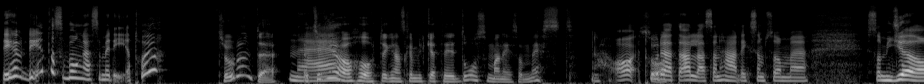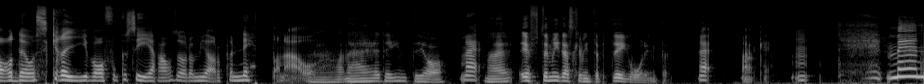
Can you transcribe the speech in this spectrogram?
Det, det, är inte så många som är det, tror jag. Tror du inte? Nej. Jag tycker jag har hört det ganska mycket att det är då som man är som mest. Jaha, jag så. trodde att alla sådana här liksom som eh, som gör det och skriver och fokuserar och så, de gör det på nätterna. Och... Ja, nej, det är inte jag. Nej. nej. Eftermiddag ska vi inte, det går inte. Nej, okej. Okay. Mm. Men,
